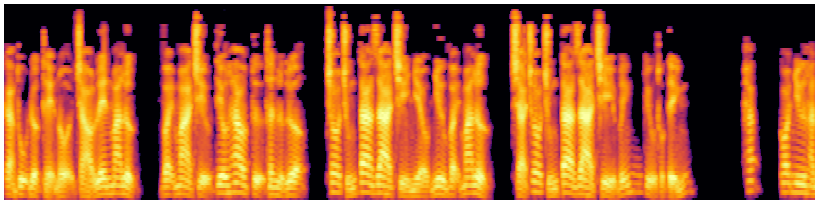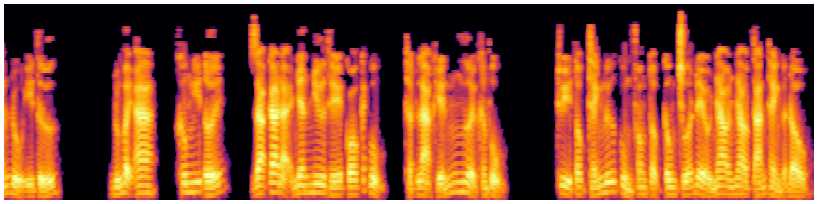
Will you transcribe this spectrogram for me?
cảm thụ được thể nội trào lên ma lực, vậy mà chịu tiêu hao tự thân lực lượng, cho chúng ta ra chỉ nhiều như vậy ma lực trả cho chúng ta ra chỉ vĩnh cựu thuộc tính. Hắc, coi như hắn đủ ý tứ. Đúng vậy a, không nghĩ tới dạ ca đại nhân như thế có cách cục, thật là khiến người khâm phục thủy tộc thánh nữ cùng phong tộc công chúa đều nhao nhao tán thành gật đầu,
